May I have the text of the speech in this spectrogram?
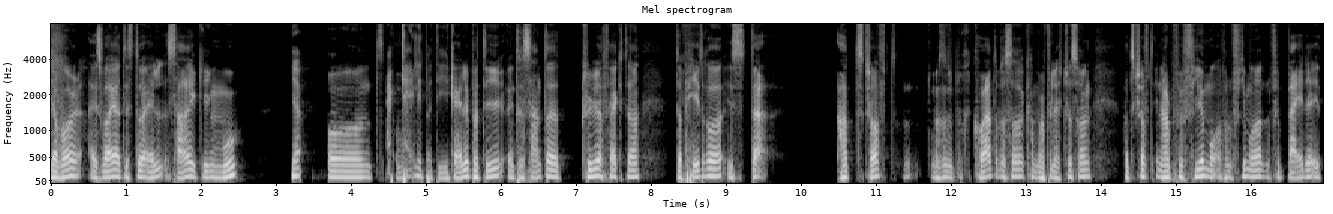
Jawohl, es war ja das Duell Sari gegen Mu. Und Eine geile Partie. Geile Partie. Interessanter Trivia-Factor. Der Pedro ist da, hat es geschafft, was nicht, Rekord oder so, kann man vielleicht schon sagen, hat es geschafft, innerhalb von vier, von vier Monaten für beide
